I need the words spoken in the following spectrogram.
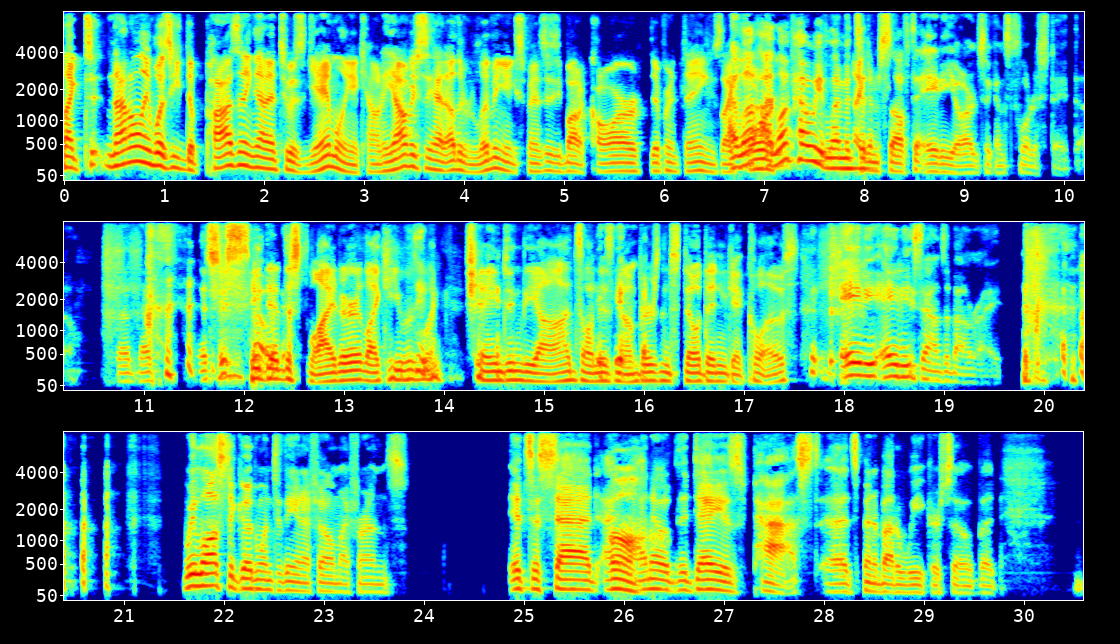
Like to, not only was he depositing that into his gambling account, he obviously had other living expenses. He bought a car, different things. Like I love, or, I love how he limited like, himself to 80 yards against Florida State, though. That, that's it's just so. he did the slider, like he was like changing the odds on his numbers and still didn't get close. 80, 80 sounds about right. we lost a good one to the NFL, my friends it's a sad. I, oh. I, know the day is past. Uh, it's been about a week or so, but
